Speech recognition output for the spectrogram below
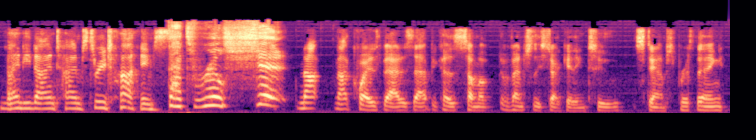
ninety nine times three times. That's real shit. Not not quite as bad as that because some of, eventually start getting two stamps per thing,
